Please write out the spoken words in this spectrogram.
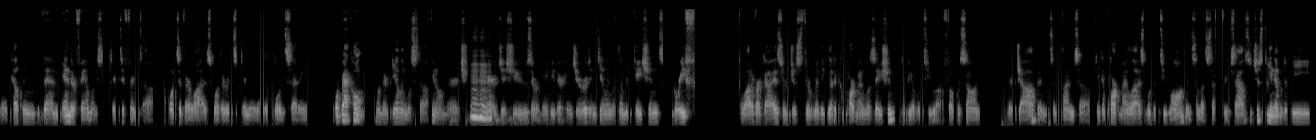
in helping them and their families at different uh, points of their lives, whether it's been in a deployed setting or back home when they're dealing with stuff, you know, marriage Mm-hmm. marriage issues, or maybe they're injured and dealing with limitations, grief, A lot of our guys are just, they're really good at compartmentalization to be able to uh, focus on their job. And sometimes uh, they compartmentalize a little bit too long and some of that stuff creeps out. So just being able to be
